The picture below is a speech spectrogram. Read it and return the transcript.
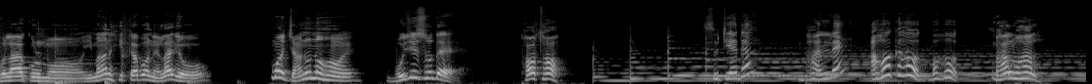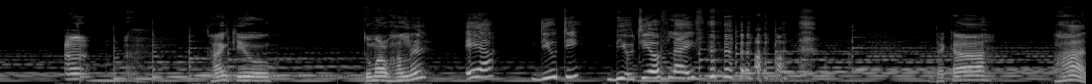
ভোলা কুৰ্ম ইমান শিকাব নালাগে অ' মই জানো নহয় বুজিছো দে। থ থ। চুতীয়া দা ভালনে? আহক আহক বহক। ভাল ভাল। থেংক ইউ তোমাৰ ভালনে? এয়া ডিউটি বিউটি অফ লাইফ ডেকা ভাল।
